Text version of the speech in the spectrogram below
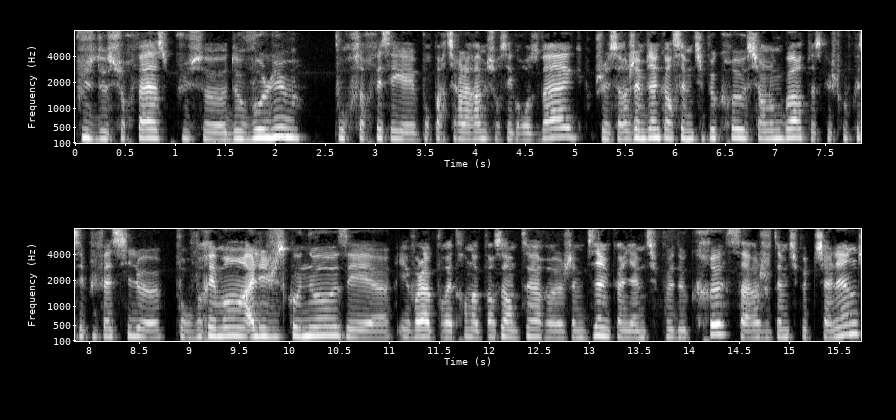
plus de surface, plus de volume pour surfer pour partir à la rame sur ces grosses vagues. J'aime bien quand c'est un petit peu creux aussi en longboard parce que je trouve que c'est plus facile euh, pour vraiment aller jusqu'aux noses et, euh, et, voilà, pour être en apesanteur, euh, j'aime bien quand il y a un petit peu de creux, ça rajoute un petit peu de challenge.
